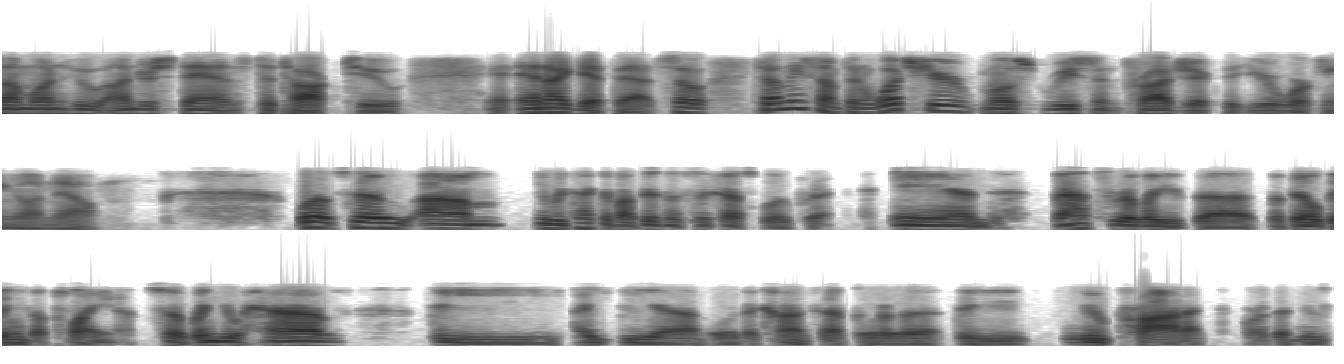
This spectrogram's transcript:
someone who understands to talk to, and I get that. So tell me something. What's your most recent project that you're working on now? Well, so um, we talked about business success blueprint, and that's really the the building the plan. So when you have the idea or the concept or the, the new product or the new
